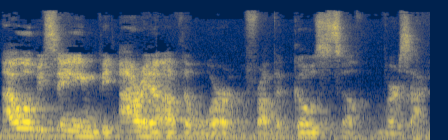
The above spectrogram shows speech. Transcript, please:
I will be singing the aria of the worm from the Ghosts of Versailles.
